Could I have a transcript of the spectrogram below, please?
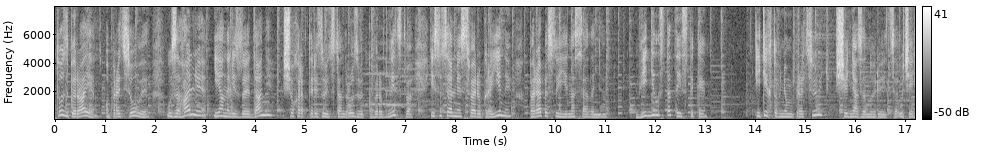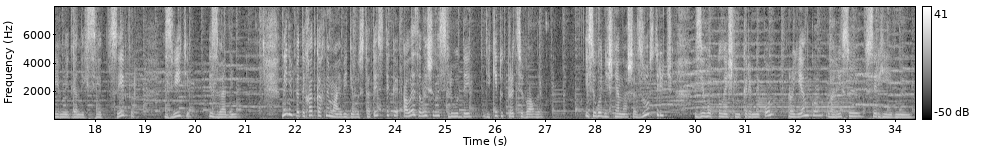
Хто збирає, опрацьовує, узагальнює і аналізує дані, що характеризують стан розвитку виробництва і соціальної сфери України, перепису її населення, відділ статистики. І ті, хто в ньому працюють, щодня занурюються у чарівний для них світ цифр, звітів і зведень. Нині в п'ятихатках немає відділу статистики, але залишились люди, які тут працювали. І сьогоднішня наша зустріч з його колишнім керівником Роєнко Ларисою Сергіївною.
